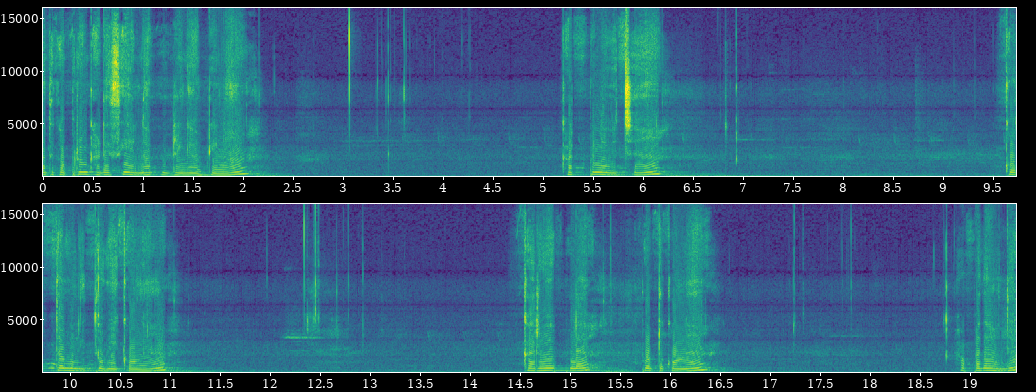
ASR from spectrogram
அதுக்கப்புறம் கடைசி என்ன பண்ணுறீங்க அப்படின்னா கட் பண்ணி வச்சேன் கொத்தமல்லி தூவிக்கோங்க. கருவேப்பிலை போட்டுக்கோங்க. அப்போ தான் வந்து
